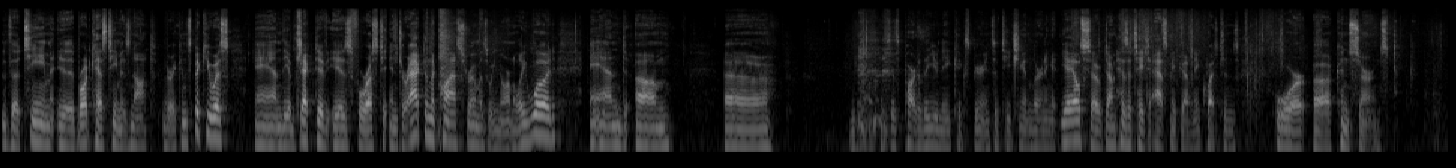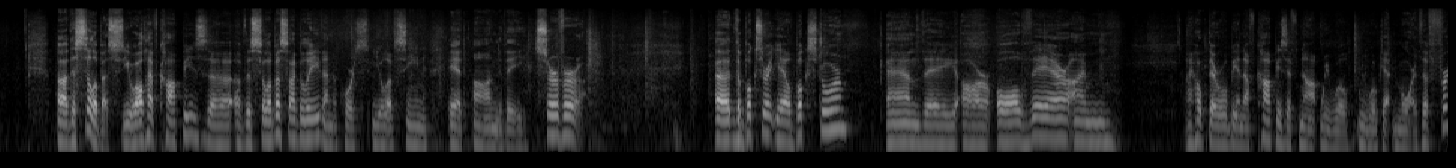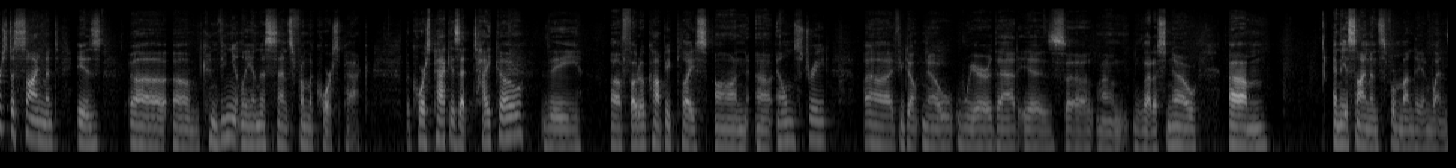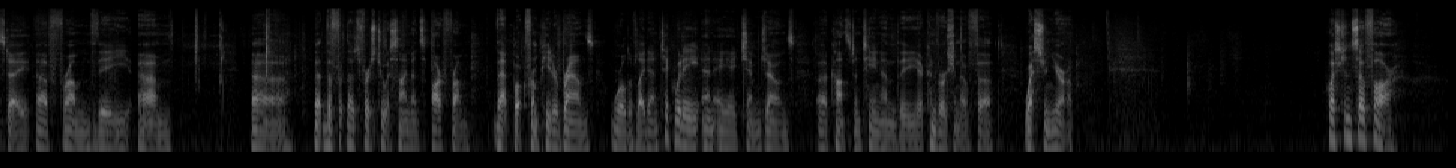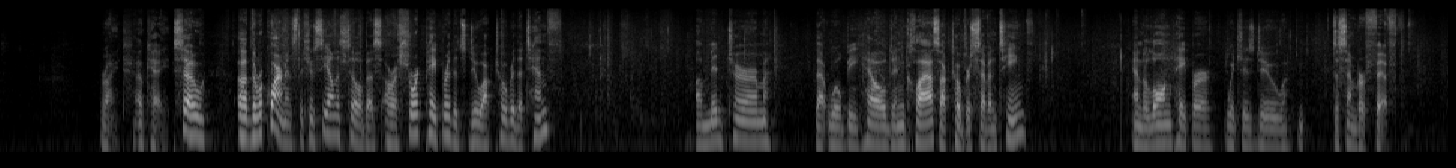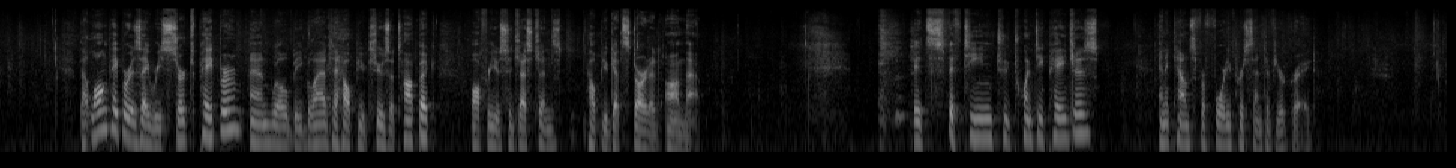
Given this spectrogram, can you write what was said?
the team, uh, broadcast team is not very conspicuous, and the objective is for us to interact in the classroom as we normally would, and um, know, this is part of the unique experience of teaching and learning at Yale, so don't hesitate to ask me if you have any questions or uh, concerns. Uh, the syllabus. You all have copies uh, of the syllabus, I believe, and of course, you'll have seen it on the server. Uh, the books are at Yale Bookstore, and they are all there. I'm, I hope there will be enough copies. If not, we will, we will get more. The first assignment is uh, um, conveniently, in this sense, from the course pack. The course pack is at Tyco, the uh, photocopy place on uh, Elm Street. Uh, if you don't know where that is, uh, um, let us know. Um, and the assignments for Monday and Wednesday from the, um, the, those first two assignments are from that book, from Peter Brown's World of Late Antiquity and A.H.M. Jones, Constantine and the uh, Conversion of uh, Western Europe. Questions so far? Right, okay. So uh, the requirements that you see on the syllabus are a short paper that's due October the 10th, a midterm that will be held in class October 17th, and a long paper which is due December 5th. That long paper is a research paper, and we'll be glad to help you choose a topic, offer you suggestions, help you get started on that. It's 15 to 20 pages, and it counts for 40% of your grade.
